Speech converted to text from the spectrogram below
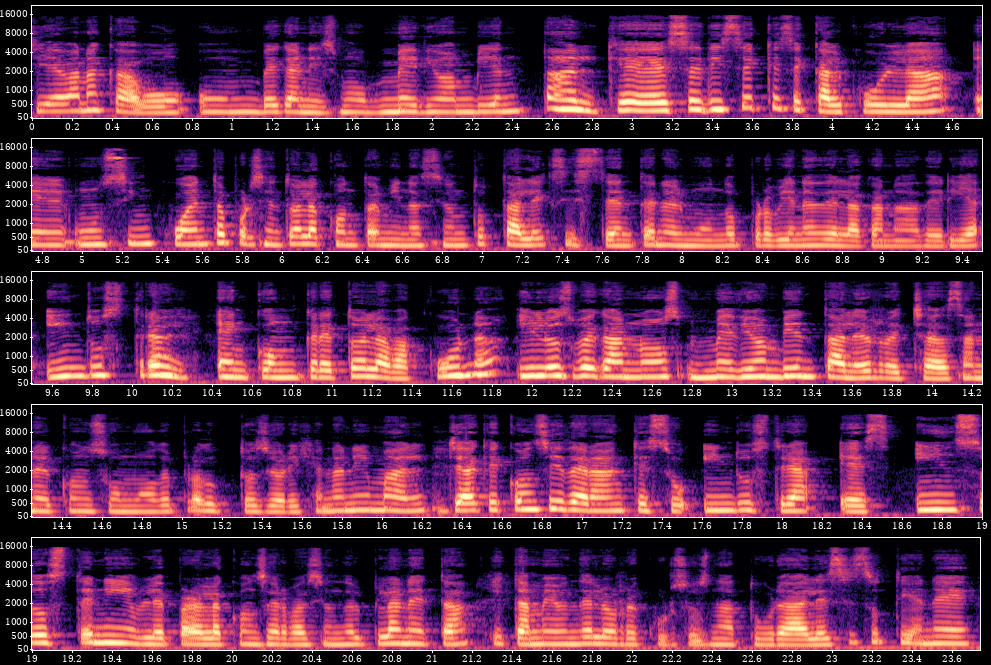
llevan a cabo un veganismo medioambiental que se dice que se calcula en un 50% de la contaminación total existente en el mundo proviene de la ganadería industrial, en concreto la vacuna, y los veganos medioambientales rechazan el consumo de productos de origen animal ya que consideran que su industria es insostenible para la conservación del planeta y también de los recursos naturales. Eso tiene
